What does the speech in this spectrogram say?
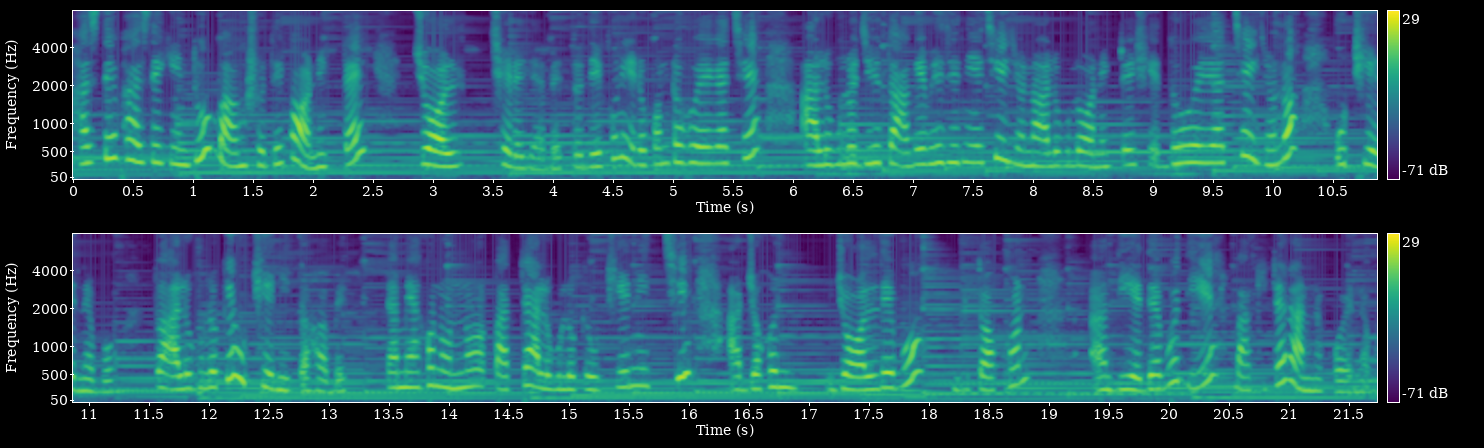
ভাজতে ভাজতে কিন্তু মাংস থেকে অনেকটাই জল ছেড়ে যাবে। তো দেখুন এরকমটা হয়ে গেছে। আলুগুলো যেহেতু আগে ভেজে নিয়েছি এই জন্য আলুগুলো অনেকটাই সেদ্ধ হয়ে যাচ্ছে এই জন্য উঠিয়ে নেব। তো আলুগুলোকে উঠিয়ে নিতে হবে। তো আমি এখন অন্য পাত্রে আলুগুলোকে উঠিয়ে নিচ্ছি আর যখন জল দেব, তখন দিয়ে দেব, দিয়ে বাকিটা রান্না করে নেব।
